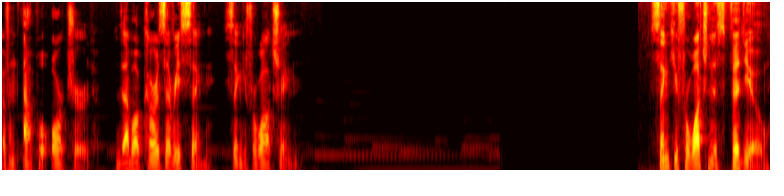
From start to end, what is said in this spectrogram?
of an apple orchard. And that about covers everything. Thank you for watching. Thank you for watching this video.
